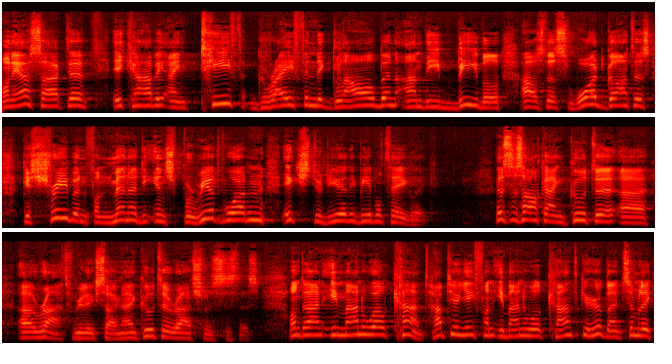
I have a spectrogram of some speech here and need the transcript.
Und er sagte, ich habe ein tiefgreifenden Glauben an die Bibel als das Wort Gottes, geschrieben von Männern, die inspiriert wurden. Ich studiere die Bibel täglich. Das ist auch ein guter äh, äh, Rat, würde ich sagen. Ein guter Ratschluss ist das. Und dann Immanuel Kant. Habt ihr je von Immanuel Kant gehört? Ein ziemlich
